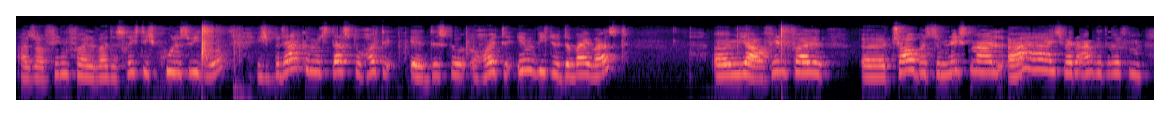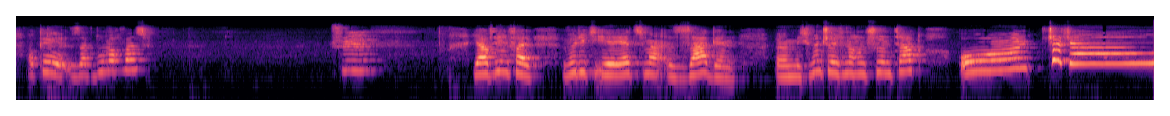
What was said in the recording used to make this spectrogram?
Also auf jeden Fall war das richtig cooles Video. Ich bedanke mich, dass du heute, äh, dass du heute im Video dabei warst. Ähm, ja, auf jeden Fall. Äh, ciao, bis zum nächsten Mal. Ah, ich werde angegriffen. Okay, sag du noch was? Tschüss. Ja, auf jeden Fall würde ich ihr jetzt mal sagen. Ähm, ich wünsche euch noch einen schönen Tag und ciao, ciao!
